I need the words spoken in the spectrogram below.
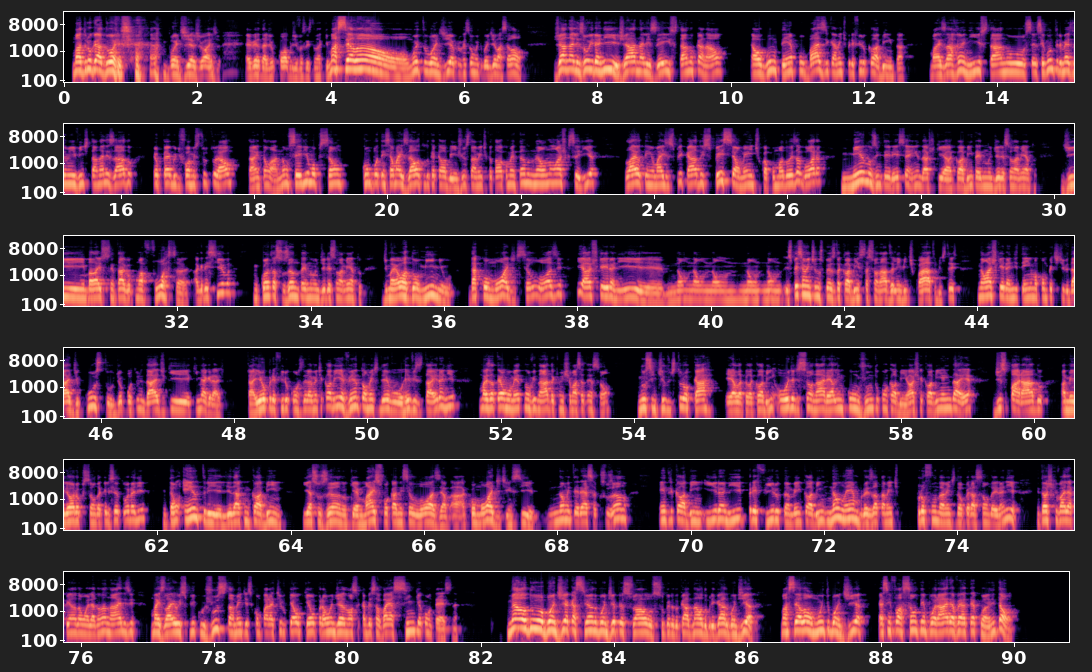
Madrugadores, bom dia, Jorge. É verdade, eu cobro de vocês estando aqui. Marcelão, muito bom dia, professor, muito bom dia, Marcelão. Já analisou Irani? Já analisei, está no canal há algum tempo. Basicamente, prefiro o Clabin, tá? mas a Rani está no segundo trimestre de 2020, está analisado. Eu pego de forma estrutural, tá? Então lá, não seria uma opção com potencial mais alto do que aquela bem, justamente o que eu estava comentando. Não, não acho que seria. Lá eu tenho mais explicado, especialmente com a Puma 2 agora, menos interesse ainda. Acho que a Clabin está indo no direcionamento de embalagem sustentável com uma força agressiva, enquanto a Suzano está indo no direcionamento de maior domínio da commodity celulose e acho que a Irani não, não, não, não, não especialmente nos preços da Clabin estacionados ali em 24, 23, não acho que a Irani tem uma competitividade de custo, de oportunidade que, que me agrade. Tá? Eu prefiro consideravelmente a Clabin, eventualmente devo revisitar a Irani, mas até o momento não vi nada que me chamasse atenção no sentido de trocar ela pela Clabin ou de adicionar ela em conjunto com a Clabin. Eu acho que a Clabin ainda é disparado a melhor opção daquele setor ali. Então, entre lidar com Clabin e a Suzano, que é mais focada em celulose, a, a commodity em si, não me interessa com Suzano. Entre Clabin e Irani, prefiro também Clabin. Não lembro exatamente profundamente da operação da Irani, então acho que vale a pena dar uma olhada na análise, mas lá eu explico justamente esse comparativo, que é o que é para onde a nossa cabeça vai assim que acontece, né? Naldo, bom dia, Cassiano, bom dia, pessoal, super educado. Naldo, obrigado, bom dia. Marcelão, muito bom dia. Essa inflação temporária vai até quando? Então,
